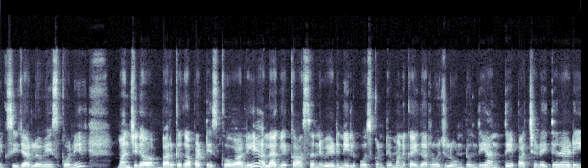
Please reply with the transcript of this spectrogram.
మిక్సీ జార్లో వేసుకొని మంచిగా బరకగా పట్టేసుకోవాలి. అలాగే కాస్తన్ని వేడి నీళ్ళు పోసుకుంటే మనకు ఐదారు రోజులు ఉంటుంది. అంతే పచ్చడి అయితే రెడీ.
